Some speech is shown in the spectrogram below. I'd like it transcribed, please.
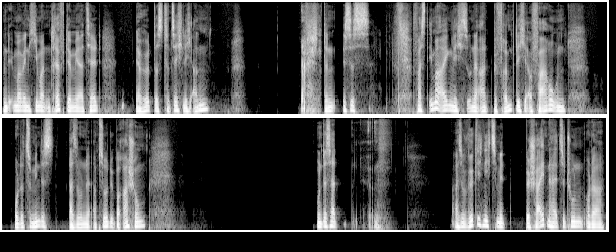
Und immer wenn ich jemanden treffe, der mir erzählt, er hört das tatsächlich an, dann ist es fast immer eigentlich so eine Art befremdliche Erfahrung und oder zumindest also eine absurde Überraschung. Und das hat also wirklich nichts mit Bescheidenheit zu tun oder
